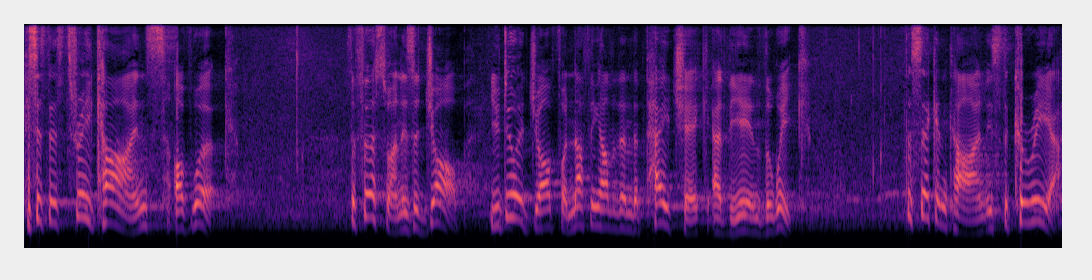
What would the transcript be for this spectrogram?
He says there's three kinds of work. The first one is a job. You do a job for nothing other than the paycheck at the end of the week. The second kind is the career.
